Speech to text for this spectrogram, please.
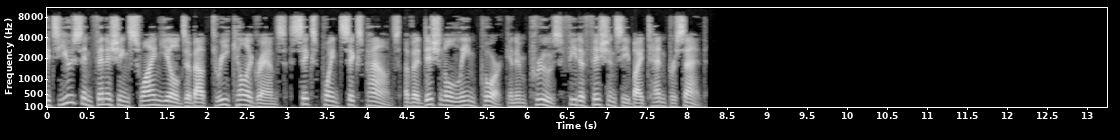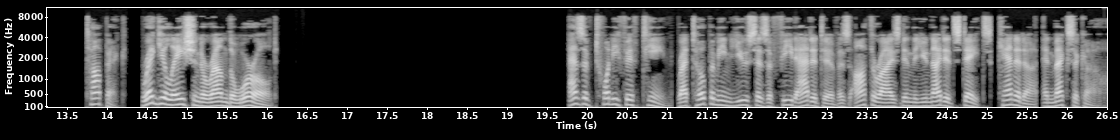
Its use in finishing swine yields about 3 kg (6.6 pounds) of additional lean pork and improves feed efficiency by 10%. Topic: Regulation around the world. As of 2015, ratopamine use as a feed additive is authorized in the United States, Canada, and Mexico.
